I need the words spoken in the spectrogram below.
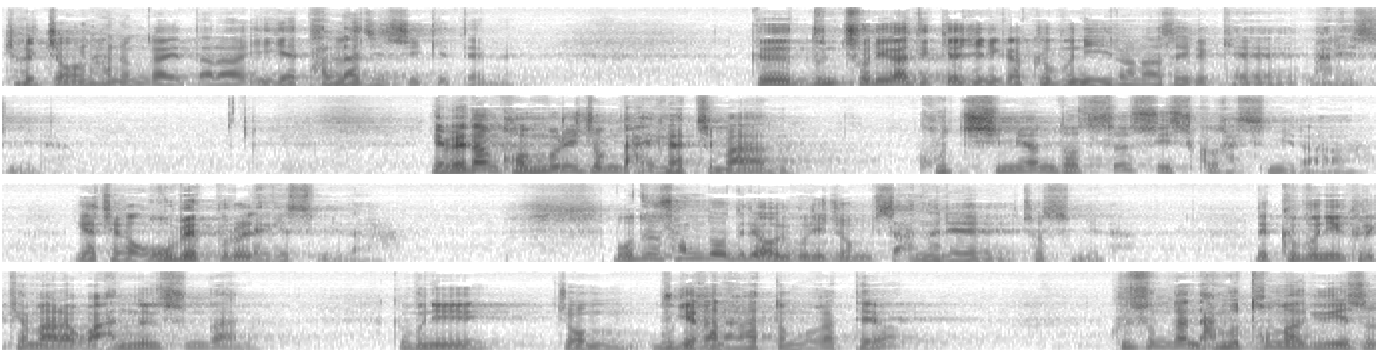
결정을 하는가에 따라 이게 달라질 수 있기 때문에 그 눈초리가 느껴지니까 그분이 일어나서 이렇게 말했습니다. 예배당 건물이 좀 낡았지만 고치면 더 쓸 수 있을 것 같습니다. 그러니까 제가 500불을 내겠습니다. 모든 성도들의 얼굴이 좀 싸늘해졌습니다. 근데 그분이 그렇게 말하고 앉는 순간 그분이 좀 무게가 나갔던 것 같아요. 그 순간 나무 토막 위에서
